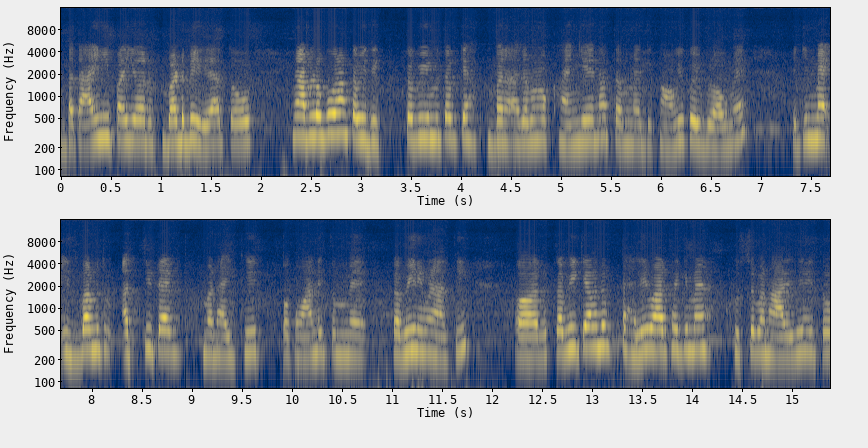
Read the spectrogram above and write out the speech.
बता ही नहीं पाई और बढ़ भी गया। तो मैं आप लोगों को ना कभी दिख, कभी मतलब क्या बना, जब हम लोग खाएँगे ना, तब मैं दिखाऊँगी कोई ब्लॉग में। लेकिन मैं इस बार मतलब अच्छी टाइप बनाई थी पकवान तो मैं कभी नहीं बनाती। और कभी क्या मतलब पहली बार था कि मैं खुद से बना रही थी तो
